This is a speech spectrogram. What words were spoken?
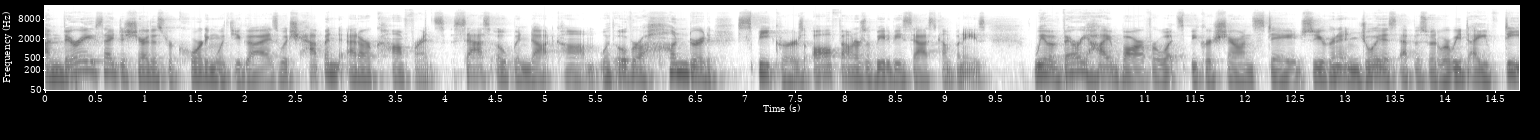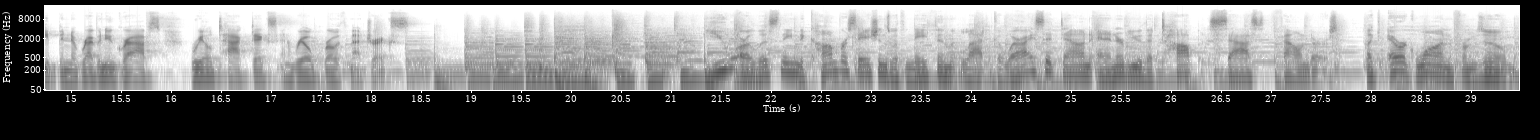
I'm very excited to share this recording with you guys, which happened at our conference, SaaSopen.com, with over 100 speakers, all founders of B2B SaaS companies. We have a very high bar for what speakers share on stage, so you're going to enjoy this episode where we dive deep into revenue graphs, real tactics, and real growth metrics. You are listening to Conversations with Nathan Latka, where I sit down and interview the top SaaS founders, like Eric Yuan from Zoom.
